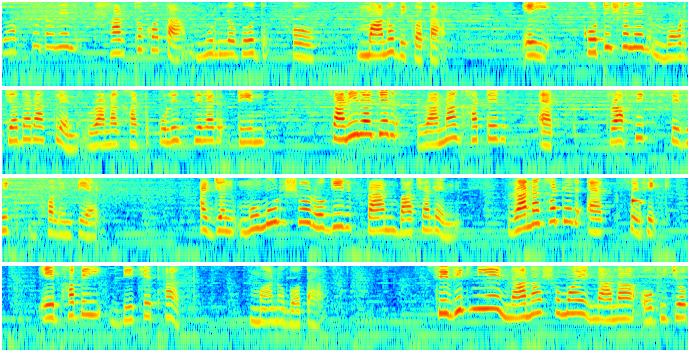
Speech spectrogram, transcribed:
রক্তদানের সার্থকতা, মূল্যবোধ ও মানবিকতা। এই কোটেশনের মর্যাদা রাখলেন রানাঘাট পুলিশ জেলার টিম। সানিরাজের রানাঘাটের এক ট্রাফিক সিভিক ভলেন্টিয়ার। একজন মুমূর্ষ রোগীর প্রাণ বাঁচালেন রানাঘাটের এক সিভিক। এভাবেই বেঁচে থাক মানবতা। সিভিক নিয়ে নানা সময় নানা অভিযোগ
